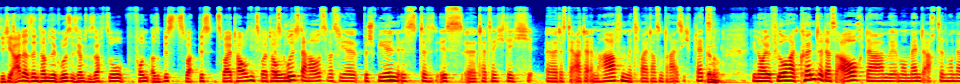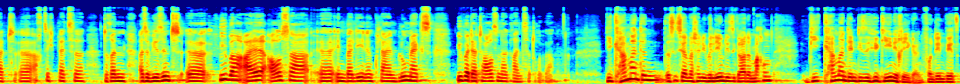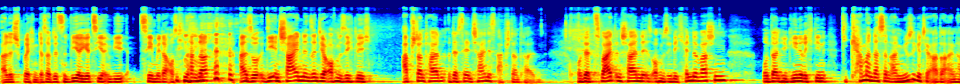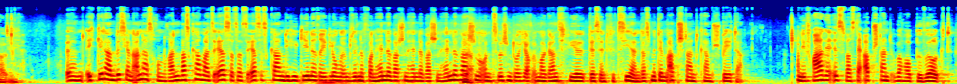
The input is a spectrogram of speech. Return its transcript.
Die Theater sind, haben sie eine Größe, Sie haben es gesagt, so von, also bis, zwei, bis 2000, 2000? Das größte Haus, was wir bespielen, ist, das ist äh, tatsächlich äh, das Theater im Hafen mit 2030 Plätzen. Genau. Die neue Flora könnte das auch, da haben wir im Moment 1880 Plätze drin. Also wir sind äh, überall, außer äh, in Berlin im kleinen Blumex, über der Tausendergrenze drüber. Wie kann man denn, das ist ja wahrscheinlich die Überlegung, die Sie gerade machen, wie kann man denn diese Hygieneregeln, von denen wir jetzt alles sprechen, deshalb sitzen wir jetzt hier irgendwie zehn Meter auseinander. also die entscheidenden sind ja offensichtlich Abstand halten und das der entscheidende ist Abstand halten. Und der zweitentscheidende ist offensichtlich Hände waschen und dann Hygienerichtlinien. Wie kann man das in einem Musicaltheater einhalten? Ähm, ich gehe da ein bisschen andersrum ran. Was kam als erstes? Als erstes kam die Hygieneregelung im Sinne von Hände waschen, Hände waschen, Hände waschen ja. und zwischendurch auch immer ganz viel desinfizieren. Das mit dem Abstand kam später. Und die Frage ist, was der Abstand überhaupt bewirkt.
